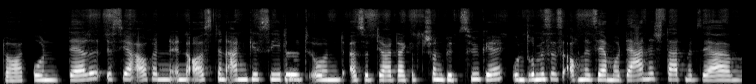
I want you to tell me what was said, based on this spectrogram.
dort. Und Dell ist ja auch in, in Austin angesiedelt und also ja, da gibt es schon Bezüge. Und drum ist es auch eine sehr moderne Stadt mit sehr,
